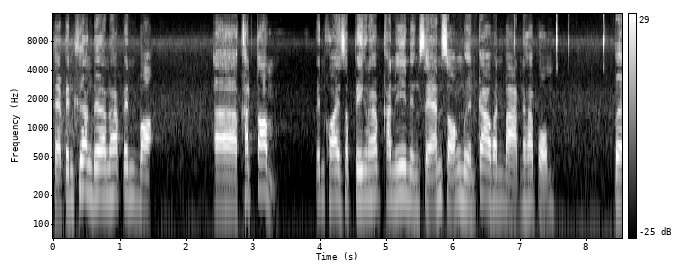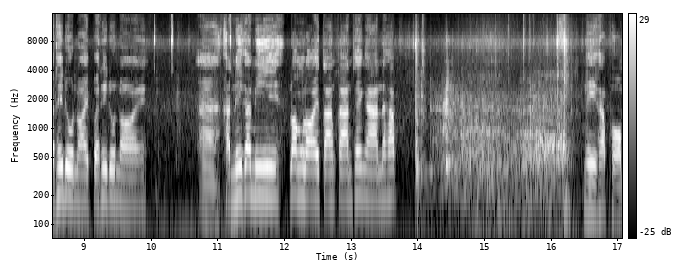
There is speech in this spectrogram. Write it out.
แต่เป็นเครื่องเดิมนะครับ เป็นเบาะเอ่อคัตตอม เป็นคอยสปริงนะครับคันนี้1 2 9 0 0 0บาทนะครับผม เปิดให้ดูหน่อย เปิดให้ดูหน่อย อ่าคันนี้ก็มีร่องรอยตามการใช้งานนะครับ นี่ครับผม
